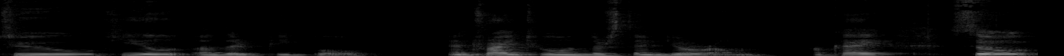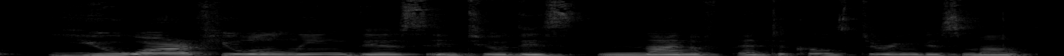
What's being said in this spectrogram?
to heal other people and trying to understand your own. Okay, so you are fueling this into this Nine of Pentacles during this month.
